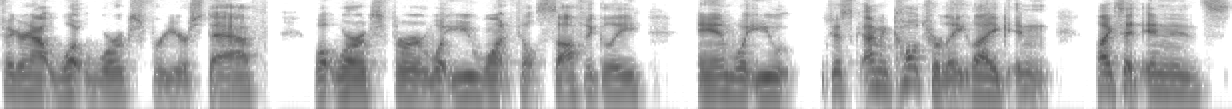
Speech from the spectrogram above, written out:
figuring out what works for your staff, what works for what you want philosophically, and what you just, I mean, culturally. Like in like I said, and it's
